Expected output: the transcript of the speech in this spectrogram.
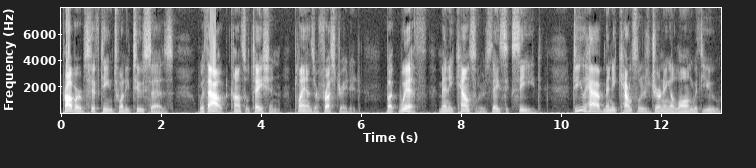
Proverbs 15:22 says, "Without consultation plans are frustrated, but with many counselors they succeed." Do you have many counselors journeying along with you,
